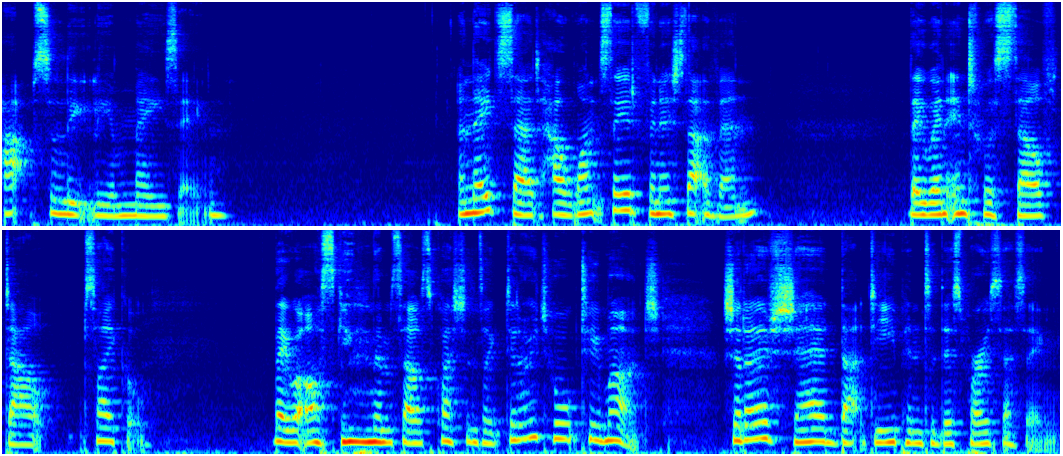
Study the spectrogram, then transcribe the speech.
absolutely amazing. And they'd said how once they had finished that event, they went into a self doubt cycle. They were asking themselves questions like Did I talk too much? Should I have shared that deep into this processing?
